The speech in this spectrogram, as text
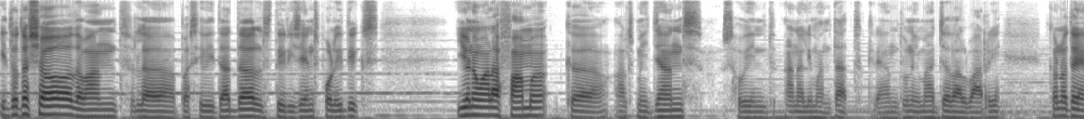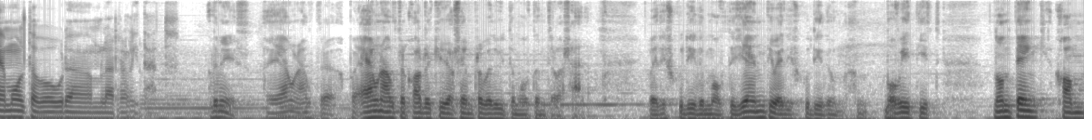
I tot això davant la passivitat dels dirigents polítics i una mala fama que els mitjans sovint han alimentat, creant una imatge del barri que no té molt a veure amb la realitat. A més, hi ha una altra, hi ha una altra cosa que jo sempre he dut molt entrevessada. He discutit amb molta gent, ho he discutit amb, amb bovitis. No entenc com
